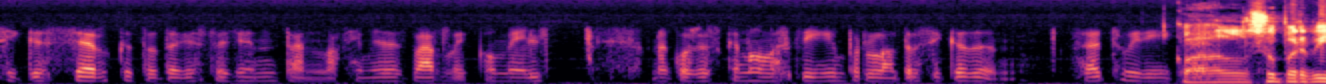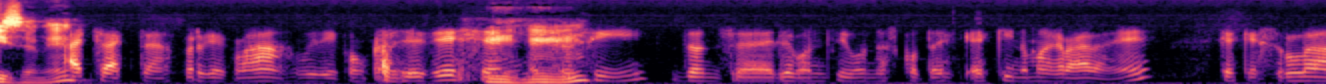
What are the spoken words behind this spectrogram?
sí que és cert que tota aquesta gent, tant la Jiménez Barley com ell, una cosa és que no l'escriguin, però l'altra sí que, saps? Vull dir que... El supervisen, eh? Exacte, perquè clar, vull dir, com que el llegeixen, Mhm. això sí, doncs eh, llavors diuen, escolta, aquí no m'agrada, eh? Que aquesta és la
